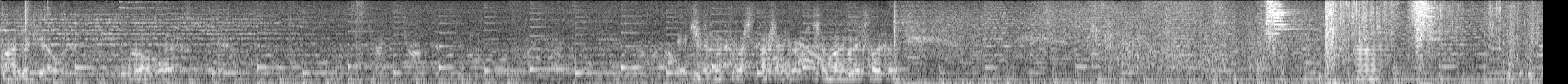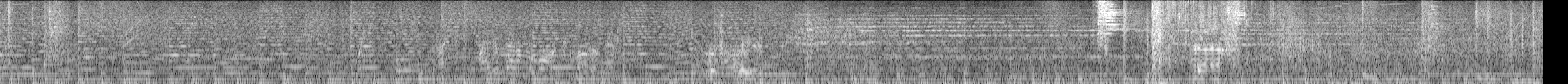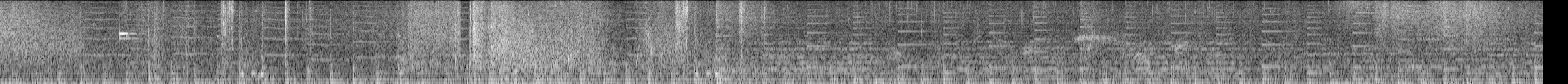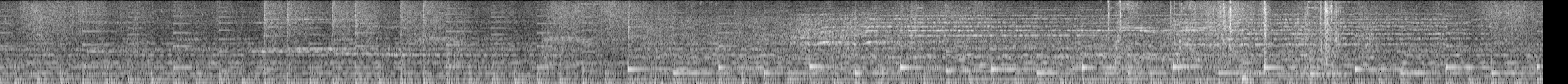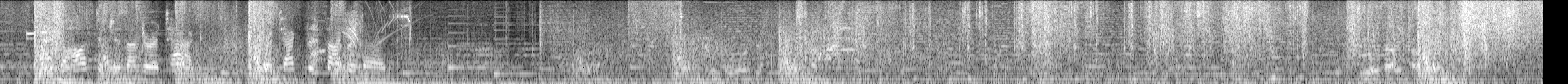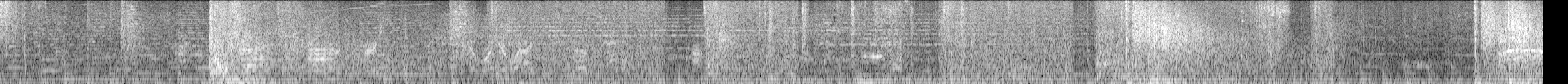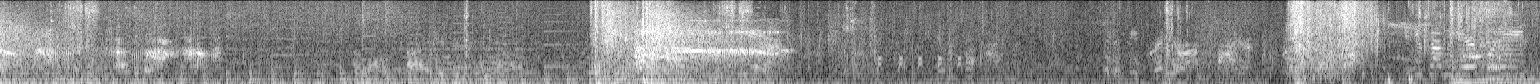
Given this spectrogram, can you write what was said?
Find the killer. Go home. It should never start living. Attack. Protect the cyberbirds. printer on fire. Can you come here, please?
